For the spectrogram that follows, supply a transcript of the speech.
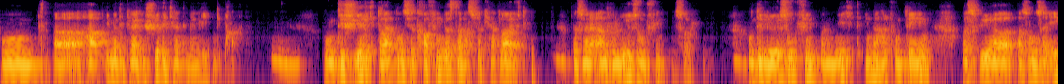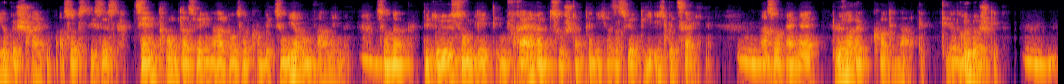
und äh, habe immer die gleichen Schwierigkeiten in mein Leben gebracht. Mhm. Und die Schwierigkeiten deuten uns ja darauf hin, dass da was verkehrt läuft, dass wir eine andere Lösung finden sollten. Und die Lösung findet man nicht innerhalb von dem, was wir als unser Ego beschreiben, also als dieses Zentrum, das wir innerhalb unserer Konditionierung wahrnehmen, mhm. sondern die Lösung liegt im freieren Zustand, den ich als das wirklich Ich bezeichne. Mhm. Also eine höhere Koordinate, die da drüber steht. Mhm.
